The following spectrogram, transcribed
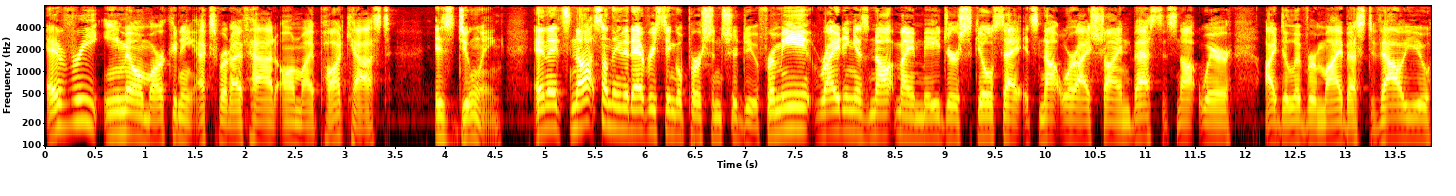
every email marketing expert I've had on my podcast is doing. And it's not something that every single person should do. For me, writing is not my major skill set. It's not where I shine best. It's not where I deliver my best value.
